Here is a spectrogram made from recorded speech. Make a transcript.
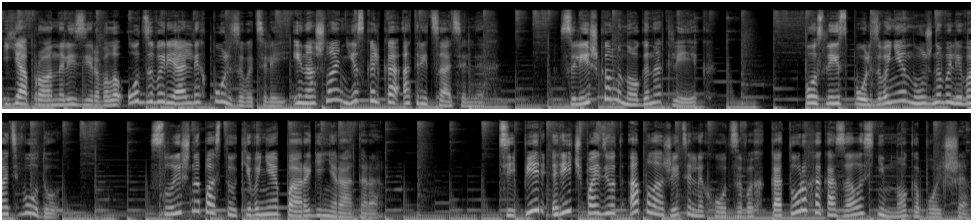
Я проанализировала отзывы реальных пользователей и нашла несколько отрицательных. Слишком много наклеек. После использования нужно выливать воду. Слышно постукивание парогенератора. Теперь речь пойдет о положительных отзывах, которых оказалось немного больше.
